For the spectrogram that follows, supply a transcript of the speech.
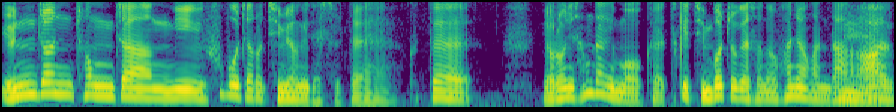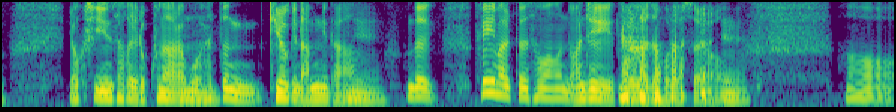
윤전 총장이 후보자로 지명이 됐을 때 그때 여론이 상당히 뭐그 특히 진보 쪽에서는 환영한다. 네. 아유 역시 인사가 이렇구나라고 음. 했던 기억이 납니다. 예. 근데 퇴임할 때 상황은 완전히 달라져 버렸어요. 예. 어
